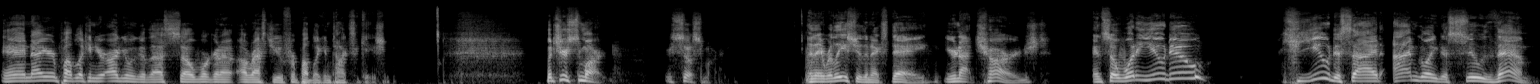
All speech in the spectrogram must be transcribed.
and now you're in public and you're arguing with us, so we're going to arrest you for public intoxication. But you're smart. You're so smart. And they release you the next day. You're not charged. And so what do you do? You decide I'm going to sue them.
